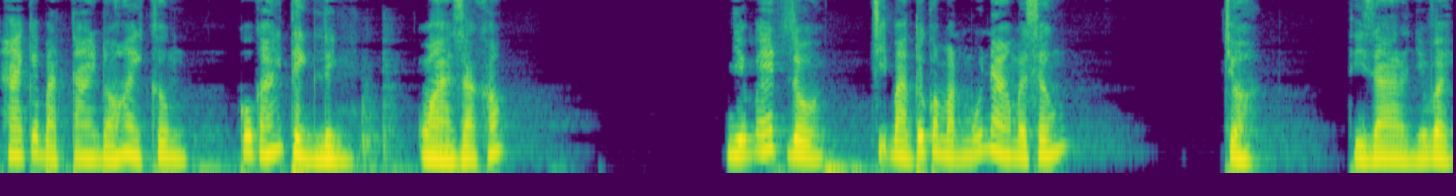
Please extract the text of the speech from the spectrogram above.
hai cái bạt tai đó hay không, Cô gái thình lình, Hòa ra khóc. Nhiễm ết rồi, Chị bảo tôi còn mặt mũi nào mà sống? Trời, Thì ra là như vậy.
